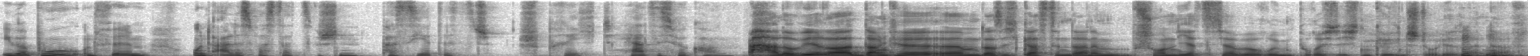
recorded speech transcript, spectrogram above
über Buch und Film und alles, was dazwischen passiert ist, spricht. Herzlich willkommen. Hallo Vera, danke, ähm, dass ich Gast in deinem schon jetzt ja berühmt-berüchtigten Küchenstudio sein darf.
